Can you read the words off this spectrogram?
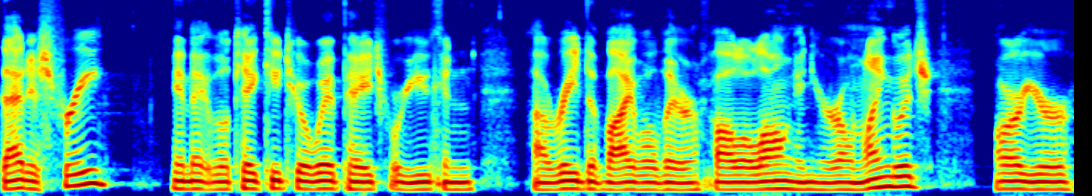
That is free, and it will take you to a web page where you can uh, read the Bible there, follow along in your own language or your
